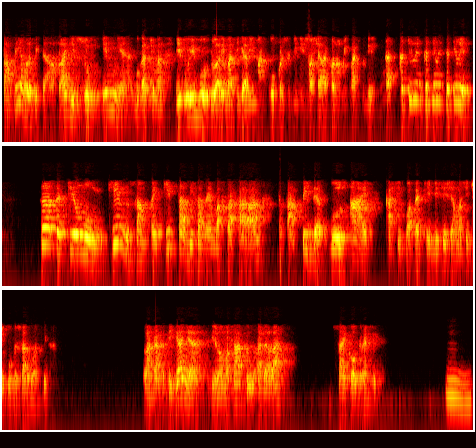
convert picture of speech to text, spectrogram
Tapi yang lebih dalam lagi zoom in-nya bukan cuma ibu-ibu 25 35 umur segini sosial ekonomi kelas begini. Enggak, kecilin kecilin kecilin. Sekecil mungkin sampai kita bisa nembak sasaran, tetapi that bullseye kasih potensi bisnis yang masih cukup besar buat kita. Langkah ketiganya di nomor satu adalah psychographic. Hmm.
